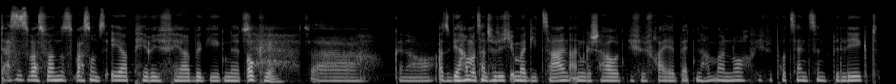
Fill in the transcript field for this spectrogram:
Das ist was, was uns eher peripher begegnet. Okay. Da, genau. Also wir haben uns natürlich immer die Zahlen angeschaut, wie viele freie Betten haben wir noch, wie viel Prozent sind belegt.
